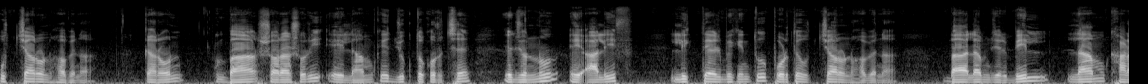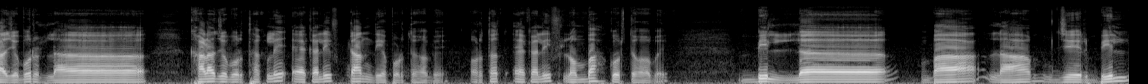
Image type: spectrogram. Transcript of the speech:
উচ্চারণ হবে না। কারণ বা সরাসরি এই লামকে যুক্ত করছে। এজন্য এই আলিফ লিখতে আসবে কিন্তু পড়তে উচ্চারণ হবে না। বা লামজের বিল, লাম খাড়া জবর, লা খাড়া জবর থাকলে এক আলিফ টান দিয়ে পড়তে হবে। অর্থাৎ এক আলিফ লম্বা করতে হবে। বিল্লা বা লাম, জের, বিল,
